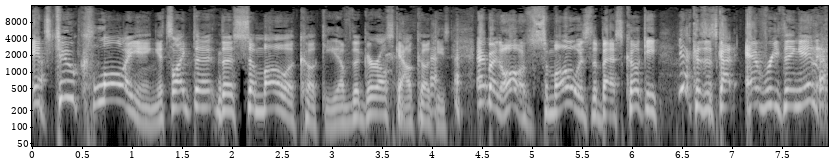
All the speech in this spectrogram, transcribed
it's too cloying. It's like the the Samoa cookie of the Girl Scout cookies. Everybody, oh, Samoa is the best cookie. Yeah, because it's got everything in it.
